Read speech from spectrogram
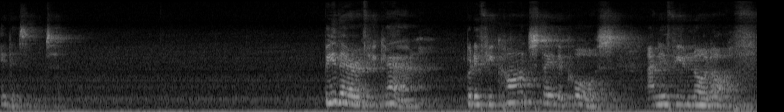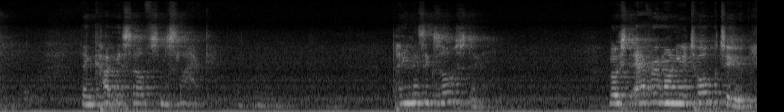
it isn't. Be there if you can, but if you can't stay the course and if you nod off, then cut yourself some slack. Pain is exhausting. Most everyone you talk to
